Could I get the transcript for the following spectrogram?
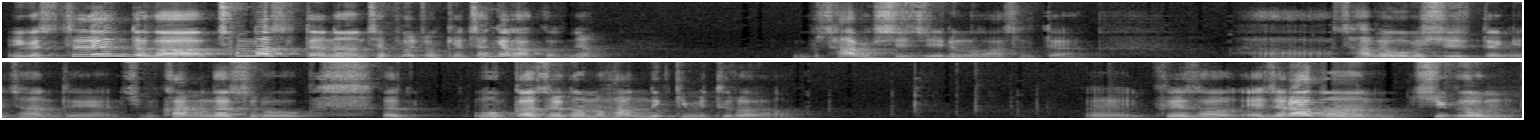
그러니까 스틸레전드가 처음 나왔을 때는 제품이 좀 괜찮게 나왔거든요. 400cg 뭐 이런 거 나왔을 때. 아, 400, 500cg 때는 괜찮은데 지금 가면 갈수록 원가 절감을 하는 느낌이 들어요. 예, 그래서 에즈락은 지금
